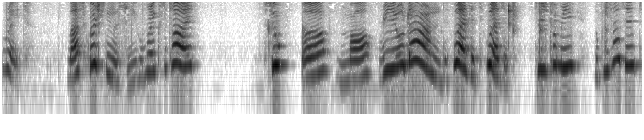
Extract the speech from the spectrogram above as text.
Right. Last question, let's see who breaks the tie. Super Super Mario Land. Who has it? Who has it? Please tell me. Nobody has it.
